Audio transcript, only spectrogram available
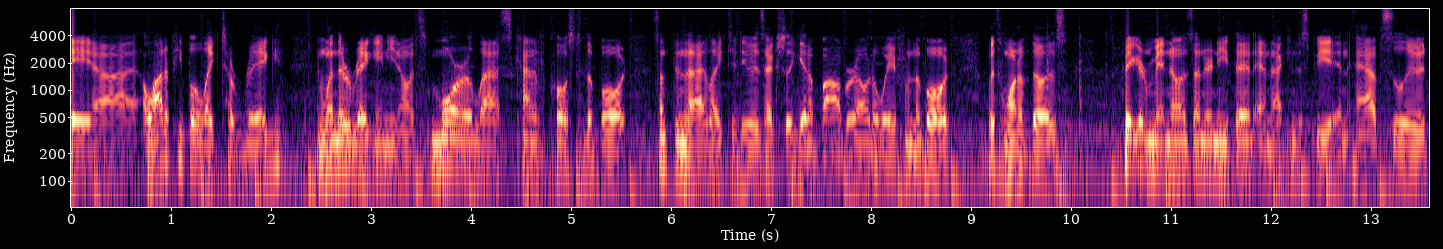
A, uh, a lot of people like to rig, and when they're rigging, you know, it's more or less kind of close to the boat. Something that I like to do is actually get a bobber out away from the boat with one of those bigger minnows underneath it, and that can just be an absolute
